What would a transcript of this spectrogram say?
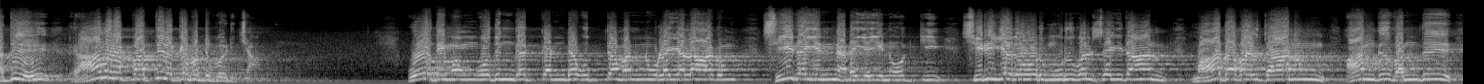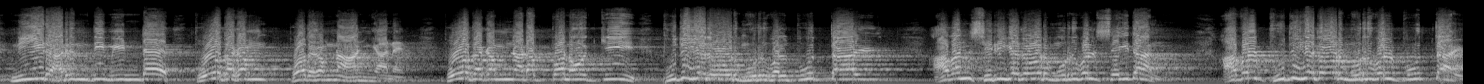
அது ராமனை பார்த்து வெக்கப்பட்டு போயிடுச்சான் ஓதிமம் ஒதுங்க கண்ட உத்தமன் உளையலாகும். சீதையின் நடையை நோக்கி சிறியதோர் முறுவல் செய்தான். மாதவள் தானும் ஆங்கு வந்து நீர் அருந்தி மீண்ட போதகம் போதகம்னா ஆஞ்ஞான போதகம் நடப்ப நோக்கி புதியதோர் முறுவல் பூத்தாள். அவன் சிறியதோர் முறுவல் செய்தான். அவள் புதியதோர் முறுவல் பூத்தாள்.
